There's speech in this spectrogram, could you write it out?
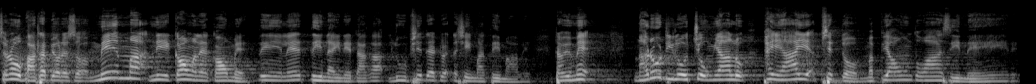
ကျွန်တော်ဘာထပ်ပြောလဲဆိုတော့မင်းမနေကောင်းရင်လည်းကောင်းမယ်သေရင်လည်းသေနိုင်တယ်ဒါကလူဖြစ်တဲ့အတွက်တစ်ချိန်မှသေမှာပဲဒါပေမဲ့ ငါတို့ဒီလိုကြုံများလို့ဖခင်ရဲ့အဖြစ်တော်မပြောင်းသွားစေနဲ့တဲ့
